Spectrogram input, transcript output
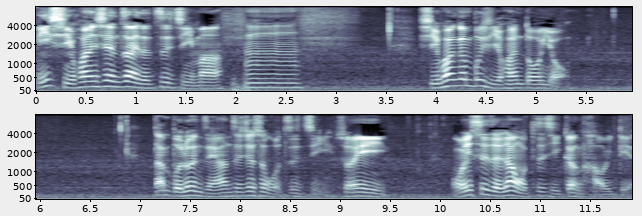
你喜欢现在的自己吗？嗯，喜欢跟不喜欢都有。但不论怎样，这就是我自己，所以我会试着让我自己更好一点，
